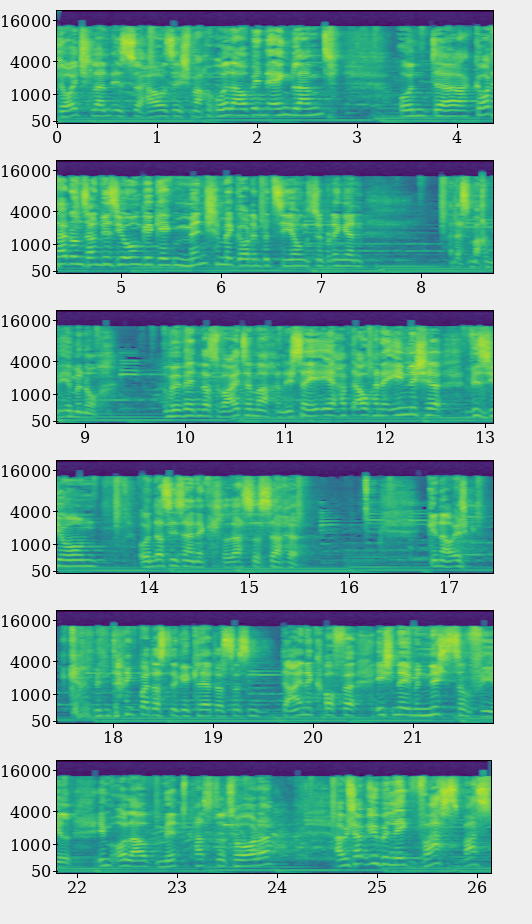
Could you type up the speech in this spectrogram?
Deutschland ist zu Hause. Ich mache Urlaub in England. Und äh, Gott hat uns eine Vision gegeben, Menschen mit Gott in Beziehung zu bringen. Und das machen wir immer noch. Und wir werden das weitermachen. Ich sehe, ihr habt auch eine ähnliche Vision. Und das ist eine klasse Sache. Genau, ich bin dankbar, dass du geklärt hast, das sind deine Koffer. Ich nehme nicht so viel im Urlaub mit, Pastor Tora. Aber ich habe überlegt, was, was,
